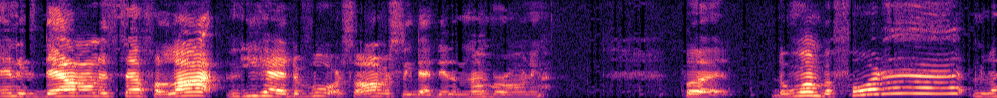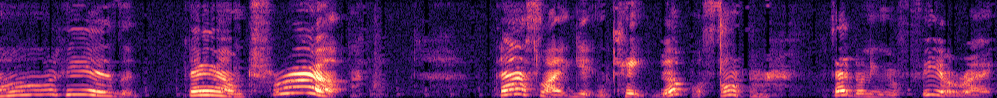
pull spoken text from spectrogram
And he's down on himself a lot. And he had a divorce, so obviously that did a number on him. But the one before that, Lord, he is a damn trip. That's like getting caked up or something. That don't even feel right.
